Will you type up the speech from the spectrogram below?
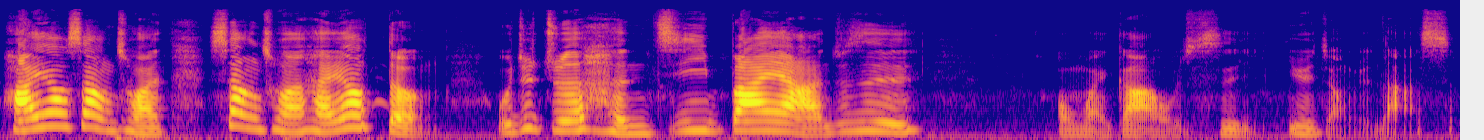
还要上传，上传还要等，我就觉得很鸡掰啊！就是，Oh my god，我就是越讲越大声。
